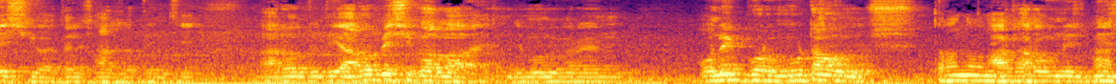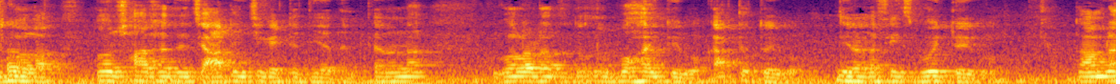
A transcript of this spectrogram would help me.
বেশি হয় তাহলে সাড়ে সাত ইঞ্চি। আরও যদি আরও বেশি গলা হয় যে মনে করেন অনেক বড় মোটা মানুষ তখন আঠারো উনিশ বিশ গলা তখন সাড়ে সাত ইঞ্চি আট ইঞ্চি কেটে দিয়ে দেন। কেননা গলাটা তো তখন বহাই তৈব কাটতে তৈব তিরাটা ফিক্স বই তৈব। তো আমরা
